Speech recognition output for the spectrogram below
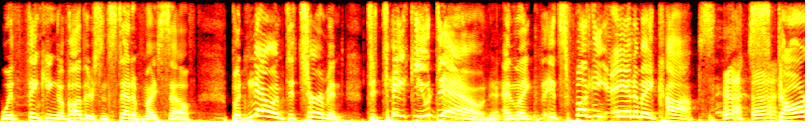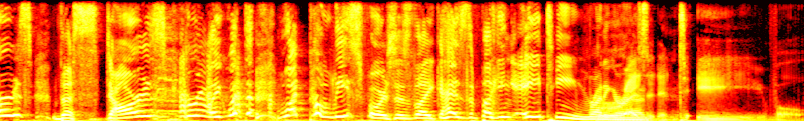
with thinking of others instead of myself, but now I'm determined to take you down. And like, it's fucking anime cops. stars? The stars crew? Like, what the, what police force is, like, has the fucking A team running around? Resident Evil.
